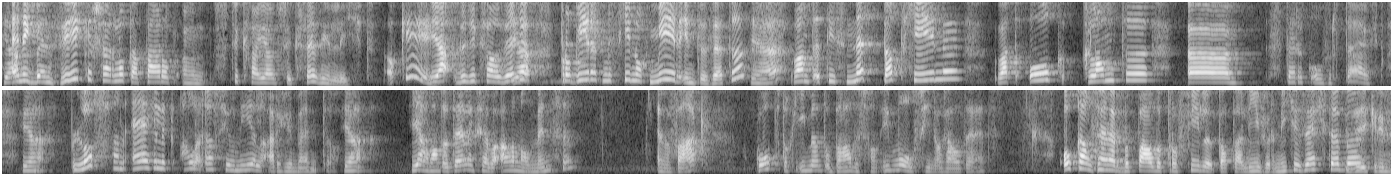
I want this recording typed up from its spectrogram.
Ja. En ik ben zeker, Charlotte, dat daar ook een stuk van jouw succes in ligt. Oké. Ja, dus ik zou zeggen, Ja. probeer het misschien nog meer in te zetten. Ja. Want het is net datgene wat ook klanten eh, sterk overtuigt. Ja. Los van eigenlijk alle rationele argumenten. Ja. ja, want uiteindelijk zijn we allemaal mensen. En vaak koopt toch iemand op basis van emotie nog altijd. Ook al zijn er bepaalde profielen dat dat liever niet gezegd hebben. Zeker in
